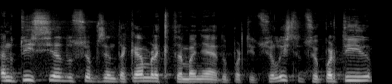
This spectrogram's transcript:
a notícia do Sr. Presidente da Câmara, que também é do Partido Socialista, do seu partido,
